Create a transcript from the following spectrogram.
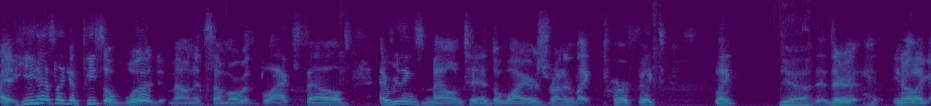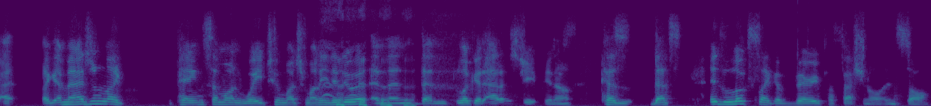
I, he has like a piece of wood mounted somewhere with black felt. Everything's mounted. The wires running like perfect. Like yeah, they're you know like I, like imagine like paying someone way too much money to do it, and then then look at Adam's Jeep, you know, because that's it looks like a very professional install.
